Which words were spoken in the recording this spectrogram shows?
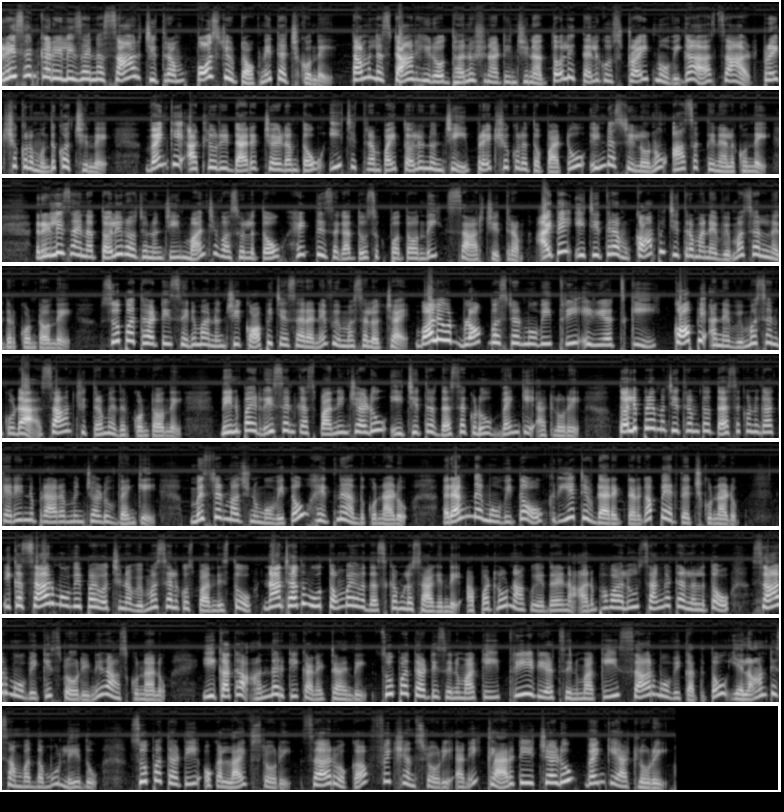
రీసెంట్గా రిలీజ్ అయిన సార్ చిత్రం పాజిటివ్ టాక్ని తెచ్చుకుంది. తమిళ స్టార్ హీరో ధనుష్ నటించిన తొలి తెలుగు స్ట్రైట్ మూవీగా సార్ ప్రేక్షకుల ముందుకొచ్చింది. వెంకీ అట్లూరి డైరెక్ట్ చేయడంతో ఈ చిత్రంపై తొలి నుంచి ప్రేక్షకులతో పాటు ఇండస్ట్రీలోనూ ఆసక్తి నెలకొంది. రిలీజ్ అయిన తొలి రోజు నుంచి మంచి వసూళ్ళతో హిట్ దిశగా దూసుకుపోతోంది సార్ చిత్రం. అయితే ఈ చిత్రం కాపీ చిత్రం అనే విమర్శలను ఎదుర్కొంటోంది. సూపర్ థర్టీ సినిమా నుంచి కాపీ చేశారనే విమర్శలొచ్చాయి. Bollywood blockbuster movie three ఇడియట్స్కి కాపీ అనే విమర్శను కూడా సార్ చిత్రం ఎదుర్కొంటోంది. దీనిపై రీసెంట్గా స్పందించాడు ఈ చిత్ర దర్శకుడు వెంకీ అట్లూరి. తొలి ప్రేమ చిత్రంతో దర్శకునిగా కెరీర్ని ప్రారంభించాడు వెంకీ. మిస్టర్ మజ్ను మూవీతో హిట్ని అందుకున్నాడు. రంగ్ దే మూవీతో క్రియేటివ్ డైరెక్టర్గా పేరు తెచ్చుకున్నాడు. ఇక సార్ మూవీపై వచ్చిన విమర్శలకు స్పందిస్తూ నా చదువు తొంభైవ దశకంలో సాగింది. అప్పట్లో నాకు ఎదురైన అనుభవాలు సంఘటనలతో సార్ మూవీకి స్టోరీని రాసుకున్నాను. ఈ కథ అందరికీ కనెక్ట్ అయింది. సూపర్ థర్టీ సినిమాకి త్రీ ఇడియట్ సినిమాకి సార్ మూవీ కథతో ఎలాంటి సంబంధము లేదు. సూపర్ థర్టీ ఒక లైఫ్ స్టోరీ సార్ ఒక ఫిక్షన్ స్టోరీ అని క్లారిటీ ఇచ్చాడు వెంకీ అట్లూరి.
